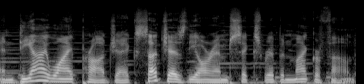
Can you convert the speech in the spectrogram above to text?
and DIY projects such as the RM6 ribbon microphone.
